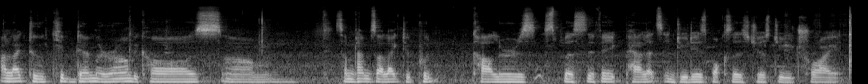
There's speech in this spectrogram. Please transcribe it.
I like to keep them around because um, Sometimes I like to put colors specific palettes into these boxes just to try it.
